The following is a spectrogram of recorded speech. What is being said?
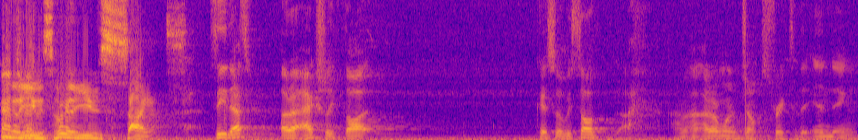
gonna use we're gonna use science. See, that's what I actually thought. Okay, so we saw. I, I don't want to jump straight to the ending,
